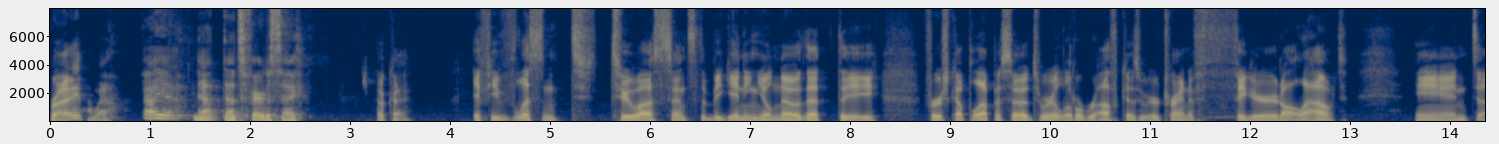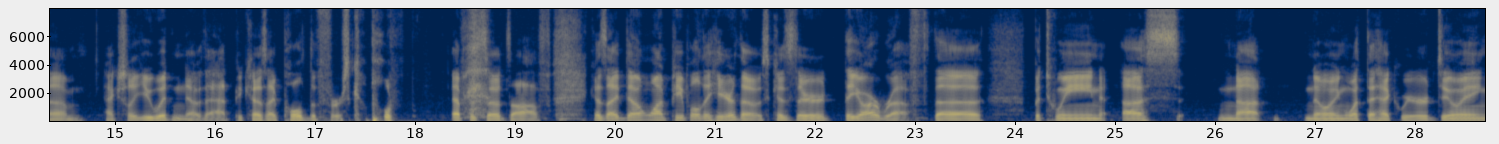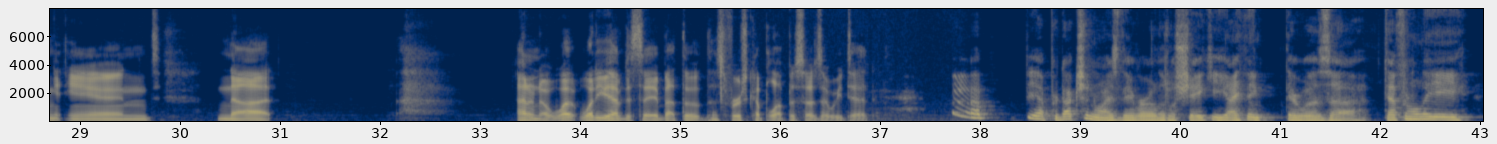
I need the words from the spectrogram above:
right? Well, oh, yeah. Yeah, that's fair to say. Okay. If you've listened to us since the beginning, you'll know that the first couple episodes were a little rough because we were trying to figure it all out. And um, Actually, you wouldn't know that because I pulled the first couple episodes off because I don't want people to hear those because they're they are rough. The between us not knowing what the heck we were doing and not I don't know what what do you have to say about the, those first couple episodes that we did? Uh, yeah, production wise, they were a little shaky. I think there was uh, definitely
